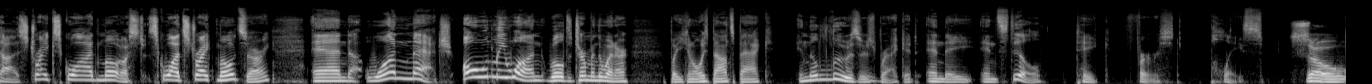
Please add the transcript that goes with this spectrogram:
uh, strike squad mode or st- squad strike mode. Sorry, and one match, only one, will determine the winner. But you can always bounce back in the losers bracket, and they and still take first place. So,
